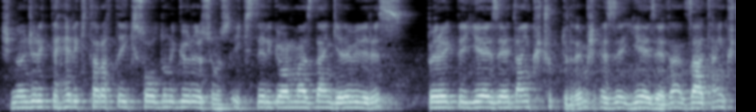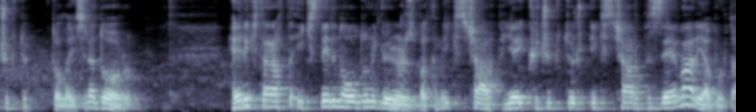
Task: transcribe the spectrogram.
Şimdi öncelikle her iki tarafta x olduğunu görüyorsunuz. X'leri görmezden gelebiliriz. Böylelikle y z'den küçüktür demiş. E, y z'den zaten küçüktü. Dolayısıyla doğru. Her iki tarafta x'lerin olduğunu görüyoruz. Bakın x çarpı y küçüktür. x çarpı z var ya burada.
